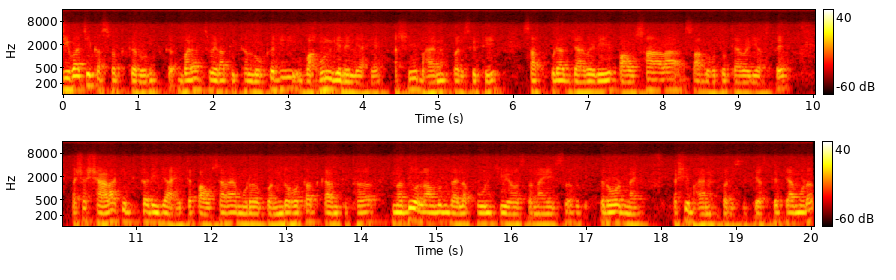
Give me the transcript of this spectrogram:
जीवाची कसरत करून क- बऱ्याच वेळा तिथं लोकही वाहून गेलेली आहे अशी भयानक परिस्थिती सातपुड्यात ज्यावेळी पावसाळा चालू होतो त्यावेळी असते. अशा शाळा कितीतरी ज्या आहेत त्या पावसाळ्यामुळं बंद होतात कारण तिथं नदी ओलांडून जायला पूलची व्यवस्था नाही सर रोड नाही अशी भयानक परिस्थिती असते. त्यामुळं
